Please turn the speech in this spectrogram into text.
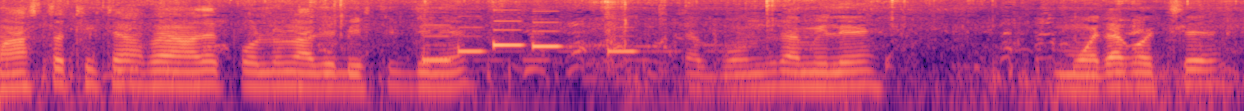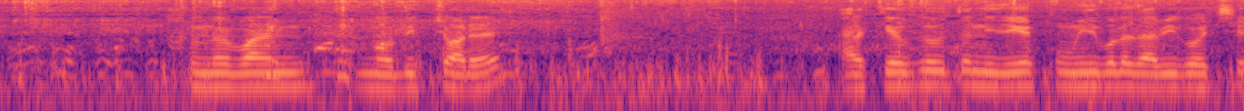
মাছ তো ঠিকঠাকভাবে আমাদের পড়ল না যে বৃষ্টির দিনে। তা বন্ধুরা মিলে মজা করছে সুন্দরবন নদীর চরে। আর কেউ কেউ তো নিজেকে কুমির বলে দাবি করছে।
